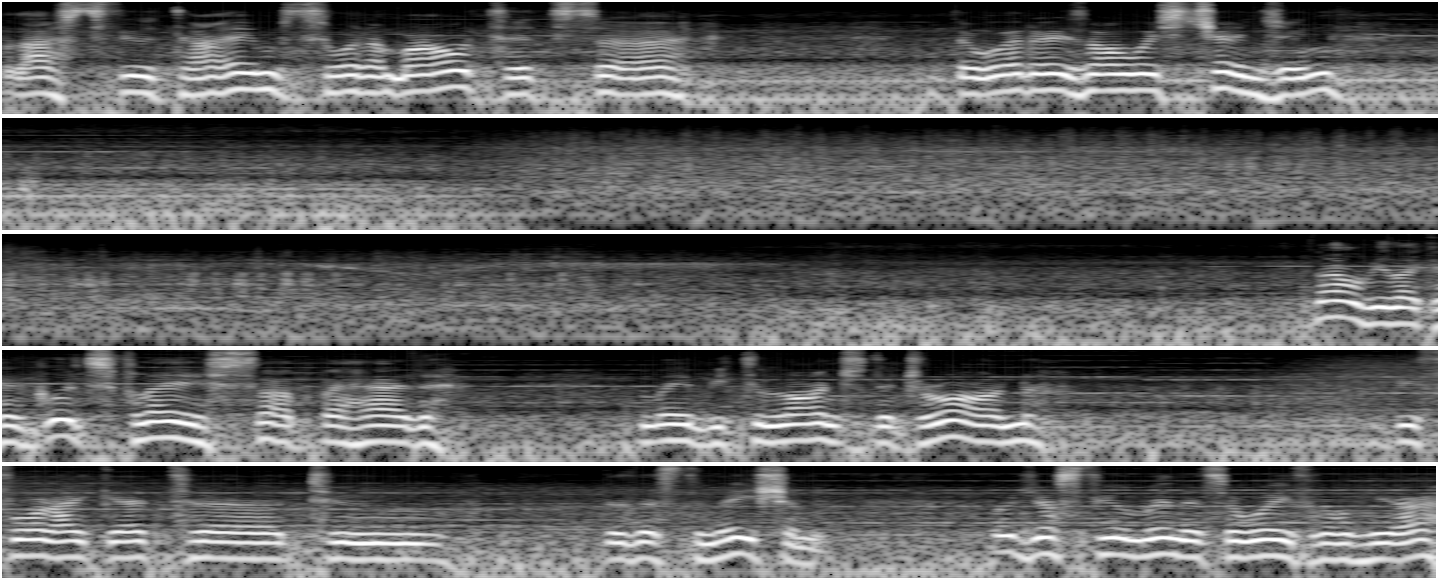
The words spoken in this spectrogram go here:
Last few times when I'm out it's uh, the weather is always changing. That would be like a good place up ahead maybe to launch the drone before I get uh, to the destination. We're just a few minutes away from here.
